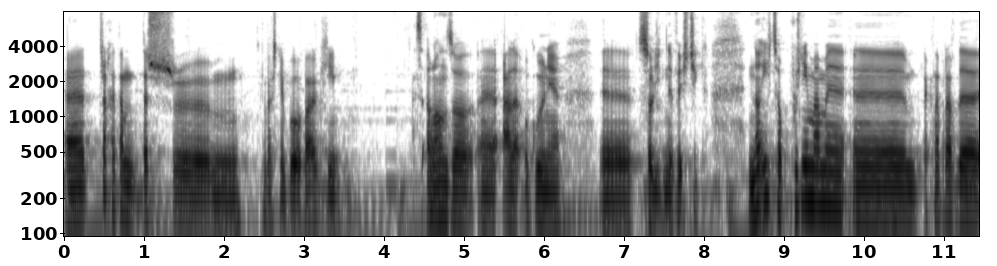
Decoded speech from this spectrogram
E, Trochę tam też właśnie było walki z Alonso, e, ale ogólnie solidny wyścig. No i co? Później mamy e, tak naprawdę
